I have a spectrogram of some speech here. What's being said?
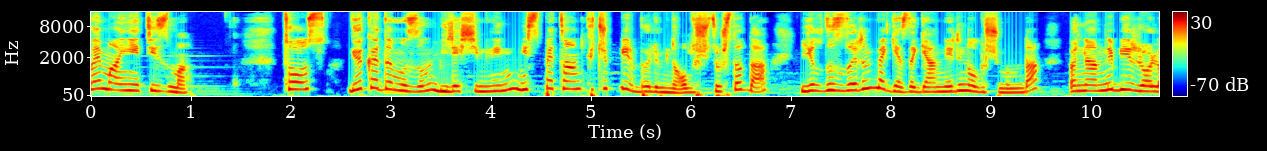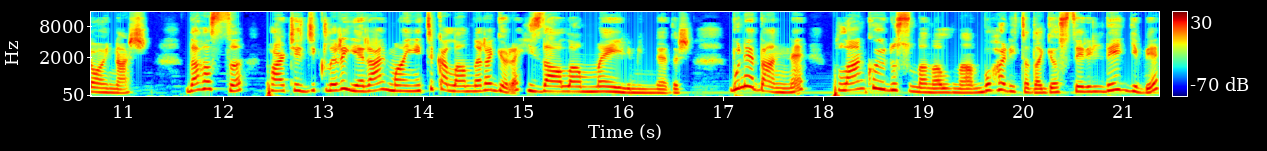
ve manyetizma Toz, gök adamımızın bileşiminin nispeten küçük bir bölümünü oluştursa da yıldızların ve gezegenlerin oluşumunda önemli bir rol oynar. Dahası parçacıkları yerel manyetik alanlara göre hizalanma eğilimindedir. Bu nedenle Planck uydusundan alınan bu haritada gösterildiği gibi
